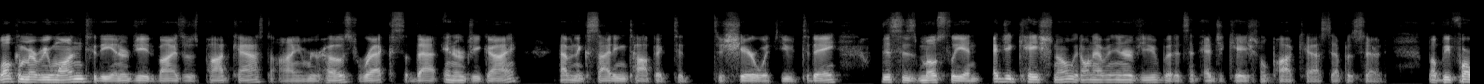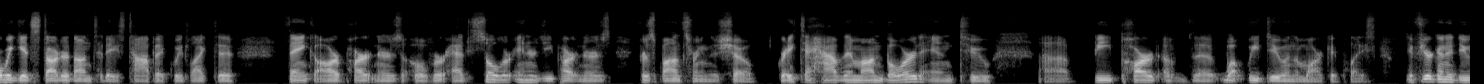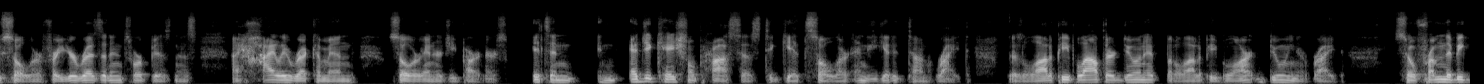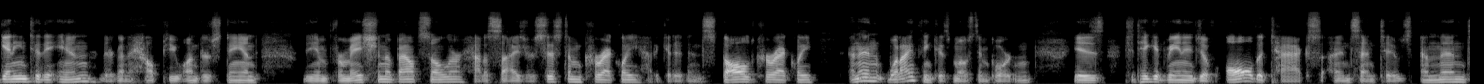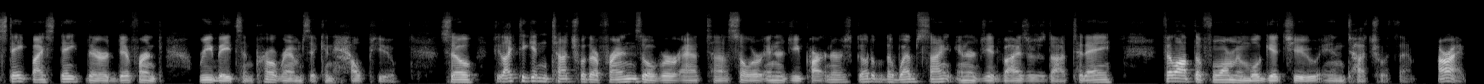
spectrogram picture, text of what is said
Welcome, everyone, to the Energy Advisors podcast. I am your host, Rex, that energy guy. I have an exciting topic to, to share with you today. This is mostly an educational, we don't have an interview, but it's an educational podcast episode. But before we get started on today's topic, we'd like to thank our partners over at Solar Energy Partners for sponsoring the show. Great to have them on board and to uh, be part of the what we do in the marketplace. If you're going to do solar for your residence or business, I highly recommend Solar Energy Partners. It's an, an educational process to get solar and to get it done right. There's a lot of people out there doing it, but a lot of people aren't doing it right. So from the beginning to the end, they're going to help you understand the information about solar, how to size your system correctly, how to get it installed correctly, and then what I think is most important is to take advantage of all the tax incentives. And then state by state, there are different rebates and programs that can help you. So if you'd like to get in touch with our friends over at uh, Solar Energy Partners, go to the website, energyadvisors.today, fill out the form, and we'll get you in touch with them. All right.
